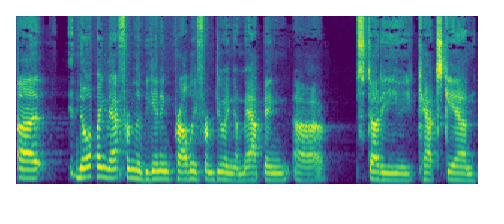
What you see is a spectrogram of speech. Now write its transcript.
Uh, knowing that from the beginning, probably from doing a mapping uh, study, CAT scan,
